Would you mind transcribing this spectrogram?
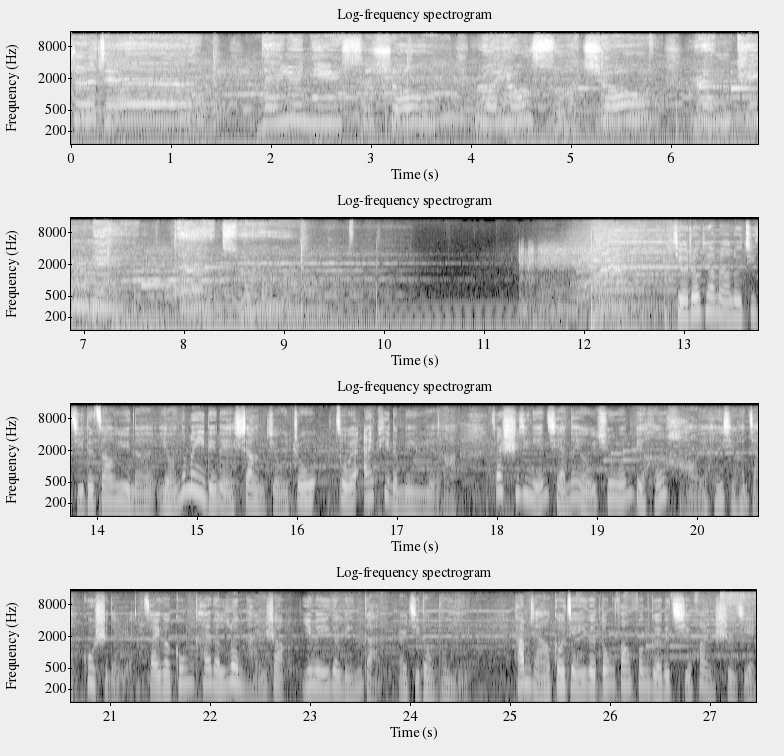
时间，能与你厮守。若有所求，任凭你带走。九州缥缈录剧集的遭遇呢，有那么一点点像九州作为 IP 的命运啊。在十几年前呢，有一群文笔很好，也很喜欢讲故事的人，在一个公开的论坛上，因为一个灵感而激动不已。他们想要构建一个东方风格的奇幻世界，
